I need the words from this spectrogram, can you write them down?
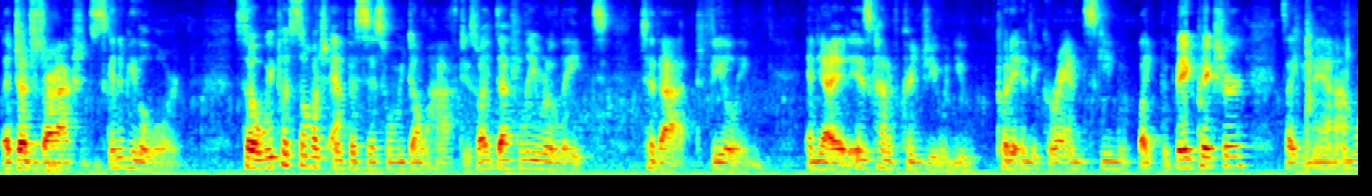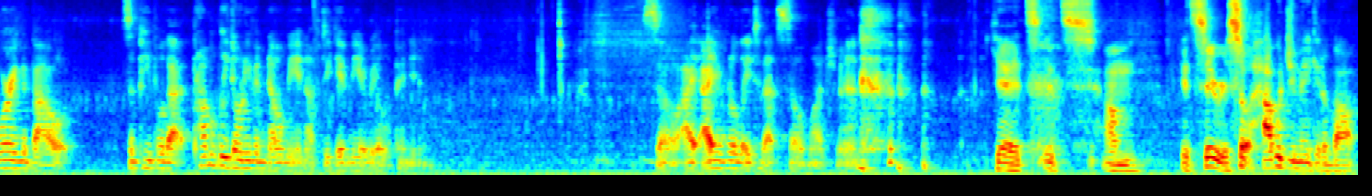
that judges our actions. It's going to be the Lord. So we put so much emphasis when we don't have to. So I definitely relate to that feeling. And yeah, it is kind of cringy when you put it in the grand scheme of like the big picture. It's like, man, I'm worrying about some people that probably don't even know me enough to give me a real opinion. So I, I relate to that so much, man. yeah, it's it's um it's serious. So how would you make it about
